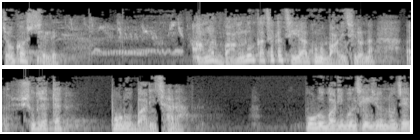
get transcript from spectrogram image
চৌকস ছেলে। আমার বাংলোর কাছাকাছি আর কোনো বাড়ি ছিল না। শুধু একটা পোড়ো বাড়ি ছাড়া। পোড়ো বাড়ি বলছে এই জন্য যে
